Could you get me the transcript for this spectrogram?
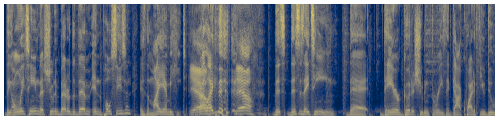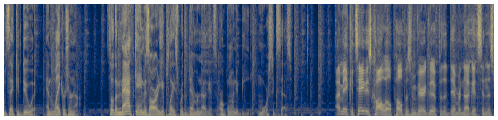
the only team that's shooting better than them in the postseason is the Miami Heat. Yeah. Right? Like, this, Yeah. this this is a team that they are good at shooting threes. They've got quite a few dudes that can do it, and Lakers are not. So the math game is already a place where the Denver Nuggets are going to be more successful. I mean, Kentavious Caldwell Pope has been very good for the Denver Nuggets in this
